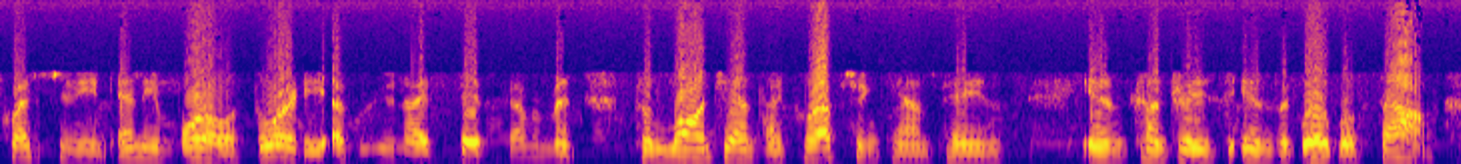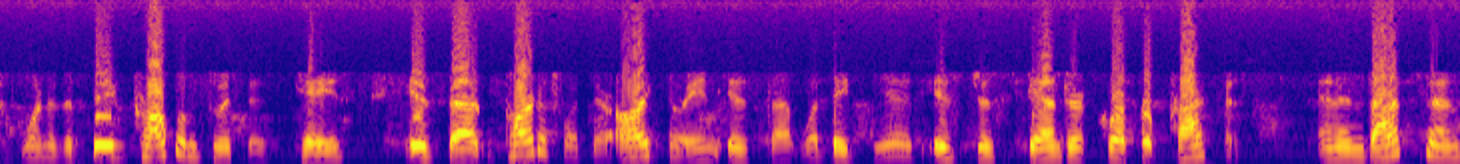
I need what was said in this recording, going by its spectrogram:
questioning any moral authority of the United States government to launch anti-corruption campaigns in countries in the global south. One of the big problems with this case is that part of what they're arguing is that what they did is just standard corporate practice. And in that sense,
